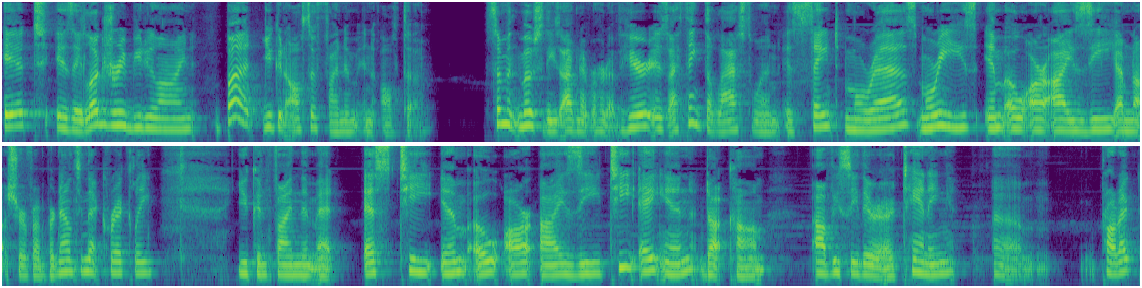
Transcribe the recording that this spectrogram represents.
It is a luxury beauty line, but you can also find them in Ulta. Some of, most of these I've never heard of. Here is, I think the last one is Saint Moriz, Moriz, M-O-R-I-Z. I'm not sure if I'm pronouncing that correctly. You can find them at S-T-M-O-R-I-Z-T-A-N dot com. Obviously, they're a tanning, um, product.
